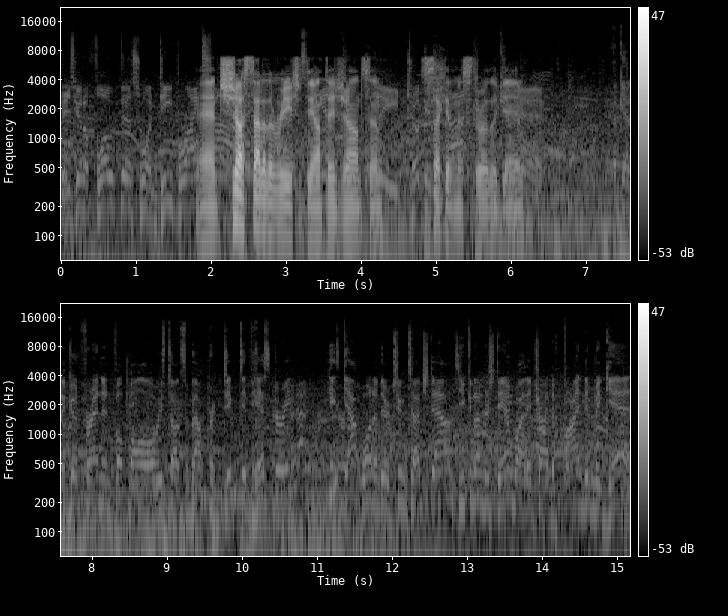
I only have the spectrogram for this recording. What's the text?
He's going to float this one deep right And just out of the reach of Deontay Johnson. complete. Took a Second missed throw of the game. I've got a good friend in football, always talks about predictive history. He's got one of their two touchdowns. You can understand why they tried to find him again.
